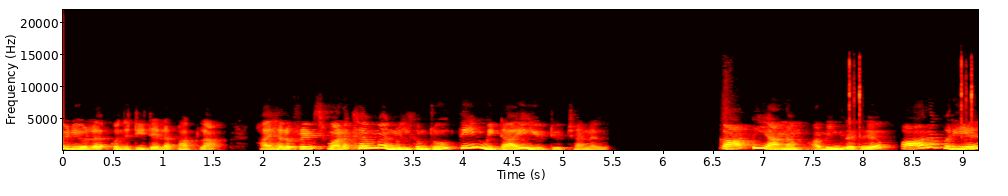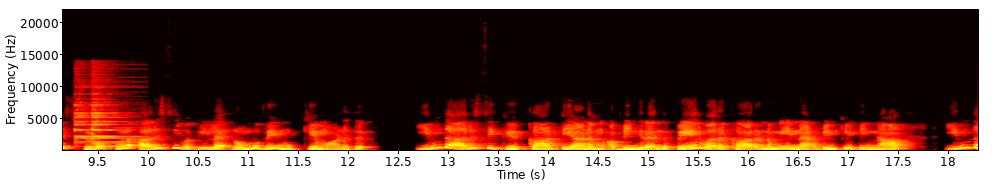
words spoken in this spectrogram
வீடியோவில் கொஞ்சம் டீட்டெயிலாக பார்க்கலாம். ஹாய் ஹலோ ஃப்ரெண்ட்ஸ் வணக்கம் and welcome to Then Mittai YouTube channel. காட்டு யானம் அப்படிங்கிறது பாரம்பரிய சிவப்பு அரிசி வகையில் ரொம்பவே முக்கியமானது. இந்த அரிசிக்கு காட்டு யானம் அப்படிங்கிற அந்த பேர் வர காரணம் என்ன அப்படின்னு கேட்டிங்கன்னா இந்த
